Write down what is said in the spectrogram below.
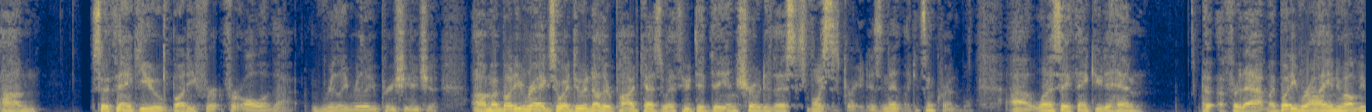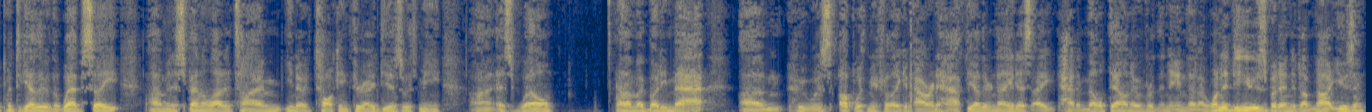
Um, So thank you, buddy, for, for all of that. Really, really appreciate you. Uh, my buddy Regs, who I do another podcast with, who did the intro to this. His voice is great, isn't it? Like it's incredible. Uh, want to say thank you to him. Uh, for that, my buddy Ryan, who helped me put together the website, um, and has spent a lot of time, you know, talking through ideas with me uh, as well. Uh, my buddy Matt, um, who was up with me for like an hour and a half the other night as I had a meltdown over the name that I wanted to use, but ended up not using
